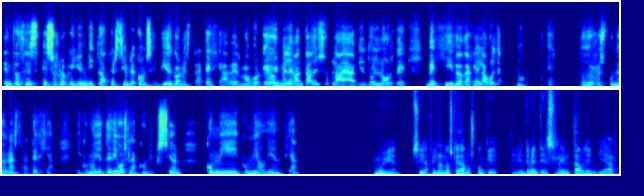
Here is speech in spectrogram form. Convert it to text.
Entonces, eso es lo que yo invito a hacer siempre con sentido y con estrategia. A ver, no, porque hoy me he levantado y sopla viento del norte, decido darle la vuelta. No, a ver, todo responde a una estrategia. Y como yo te digo, es la conexión con mi, con mi audiencia. Muy bien. Sí, al final nos quedamos con que, evidentemente, es rentable enviar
